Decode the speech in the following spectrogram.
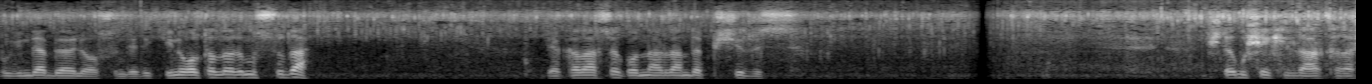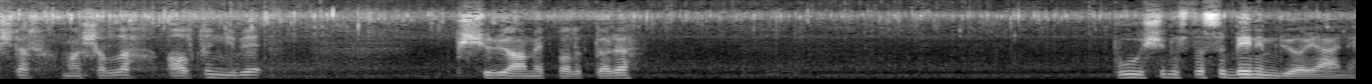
Bugün de böyle olsun dedik. Yine oltalarımız suda. Yakalarsak onlardan da pişiririz. İşte bu şekilde arkadaşlar. Maşallah altın gibi pişiriyor Ahmet balıkları. Bu işin ustası benim diyor yani.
